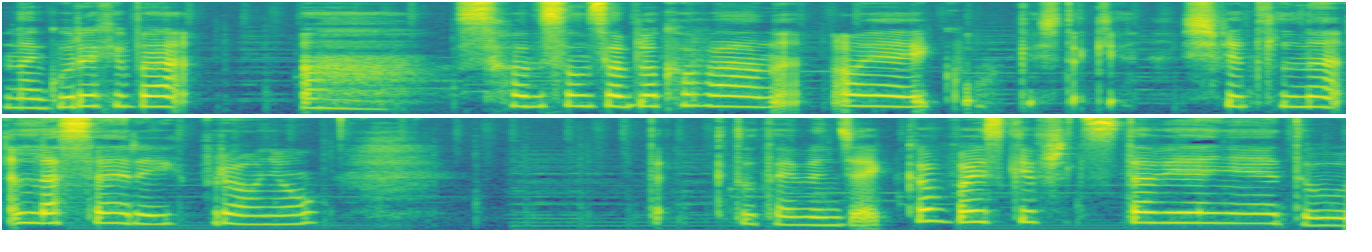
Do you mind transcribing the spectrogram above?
Na chyba... schody są zablokowane. Ojejku, jakieś takie świetlne lasery ich bronią. Tak, tutaj będzie kowbojskie przedstawienie, tu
